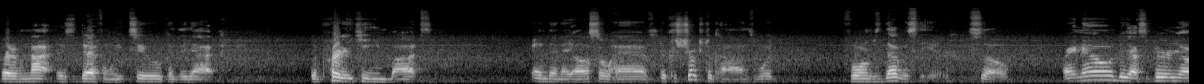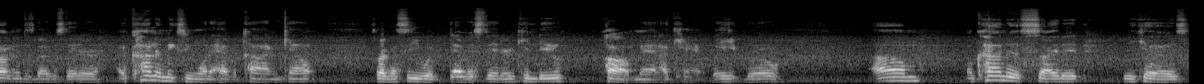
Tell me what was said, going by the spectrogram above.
But if not, it's definitely two, because they got the Pretty Predaking bots, and then they also have the Constructicons, which forms Devastator. So, right now, they got Superion and this Devastator. It kind of makes me want to have a con account, so I can see what Devastator can do. Oh man, I can't wait, bro. Um, I'm kind of excited because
